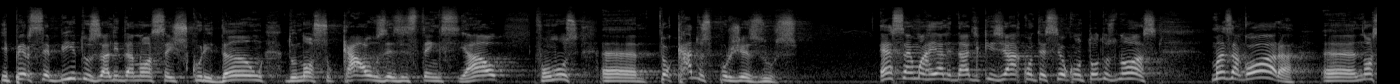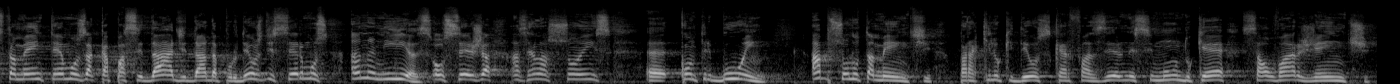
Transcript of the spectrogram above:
e percebidos ali da nossa escuridão, do nosso caos existencial, fomos eh, tocados por Jesus. Essa é uma realidade que já aconteceu com todos nós. Mas agora, eh, nós também temos a capacidade dada por Deus de sermos Ananias, ou seja, as relações eh, contribuem absolutamente para aquilo que Deus quer fazer nesse mundo, que é salvar gente,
